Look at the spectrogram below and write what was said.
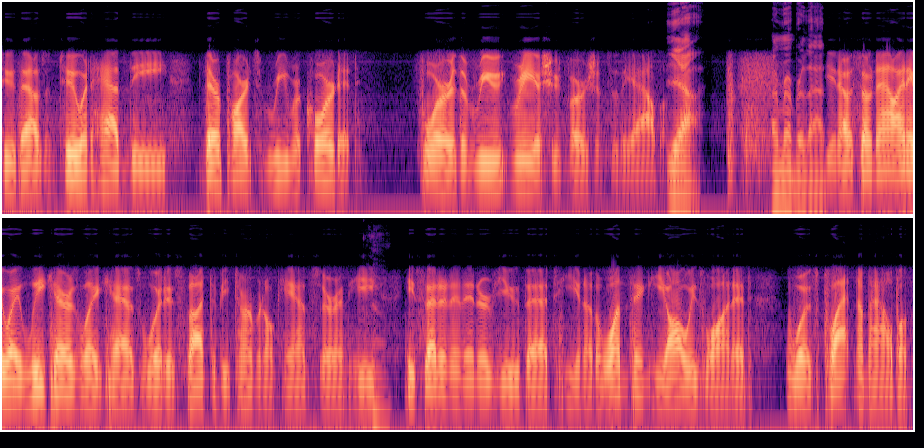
2002 and had the their parts re-recorded for the re- reissued versions of the album. Yeah, I remember that. You know, so now anyway, Lee Kerslake has what is thought to be terminal cancer, and he he said in an interview that you know the one thing he always wanted was platinum albums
